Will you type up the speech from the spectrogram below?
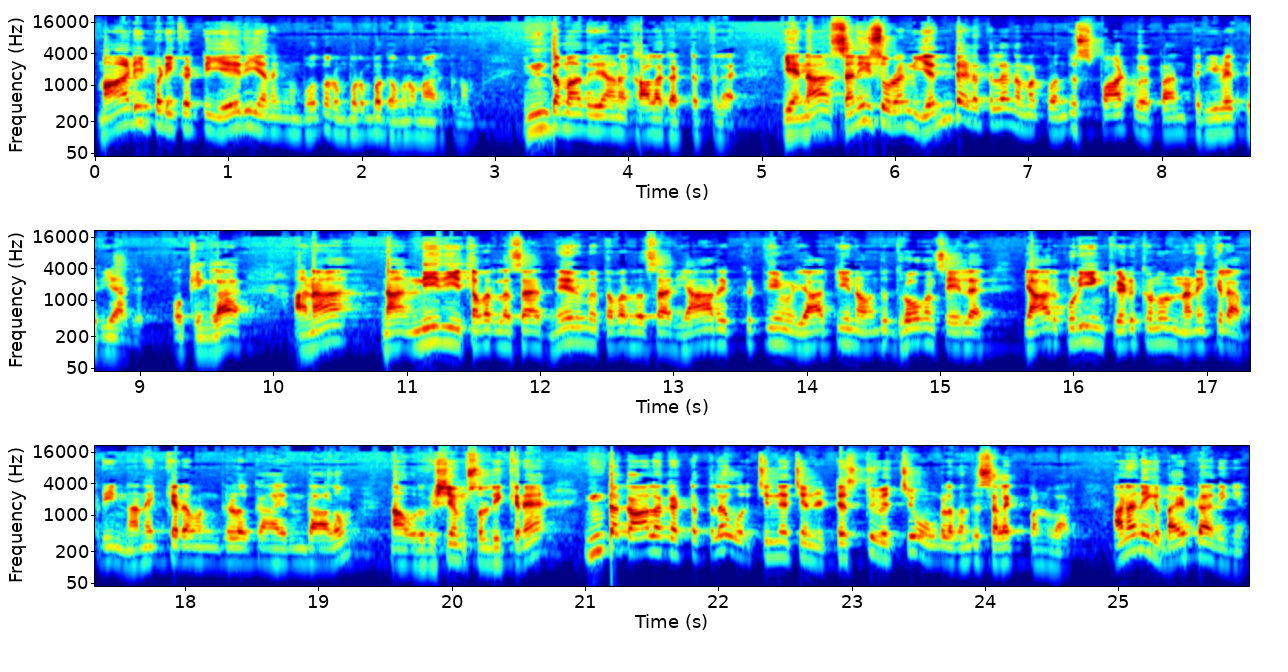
மாடி படிக்கட்டு ஏறி இறங்கும் போது ரொம்ப ரொம்ப கவனமாக இருக்கணும். இந்த மாதிரியான காலகட்டத்தில். ஏன்னா சனீஸ்வரன் எந்த இடத்துல நமக்கு வந்து ஸ்பாட் வைப்பான்னு தெரியவே தெரியாது. ஓகேங்களா? ஆனா நான் நீதி தவறல சார் நேர்மை தவறல சார் யாருக்கிட்டையும் யார்கிட்டையும் நான் வந்து துரோகம் செய்யல. யாரு குடியும் கெடுக்கணும்னு நினைக்கல அப்படின்னு நினைக்கிறவங்களுக்கா இருந்தாலும் நான் ஒரு விஷயம் சொல்லிக்கிறேன். இந்த காலகட்டத்துல ஒரு சின்ன சின்ன டெஸ்ட் வச்சு உங்களை வந்து செலக்ட் பண்ணுவார். ஆனா நீங்க பயப்படாதீங்க.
